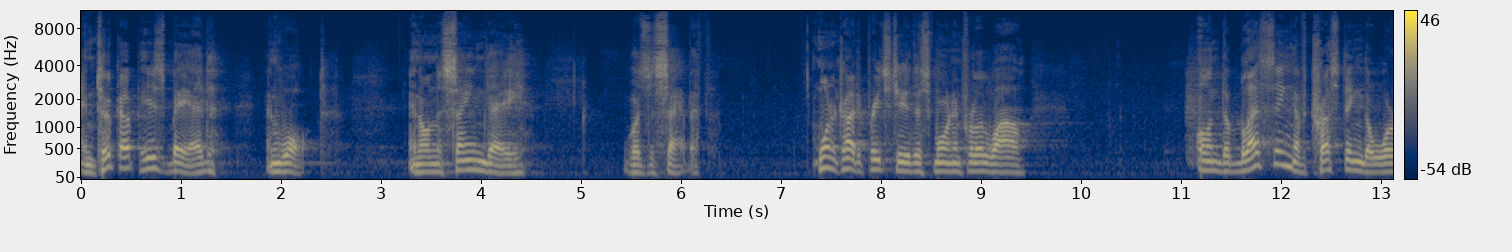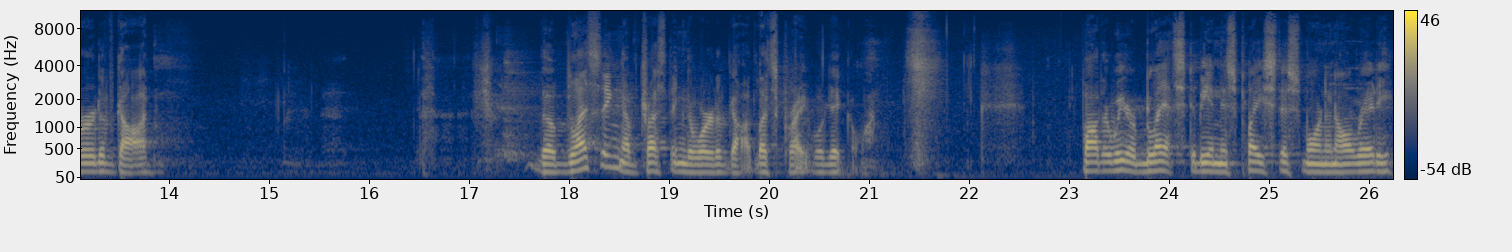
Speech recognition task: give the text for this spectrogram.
and took up his bed and walked. And on the same day was the Sabbath. I want to try to preach to you this morning for a little while on the blessing of trusting the Word of God. The blessing of trusting the Word of God. Let's pray. We'll get going. Father, we are blessed to be in this place this morning already.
